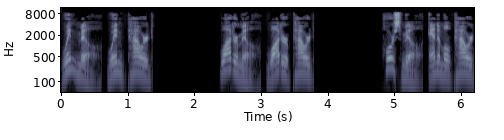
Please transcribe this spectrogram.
Windmill, wind-powered Watermill, water-powered Horsemill, animal-powered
